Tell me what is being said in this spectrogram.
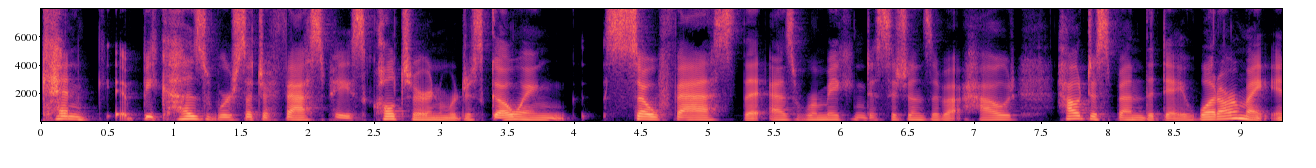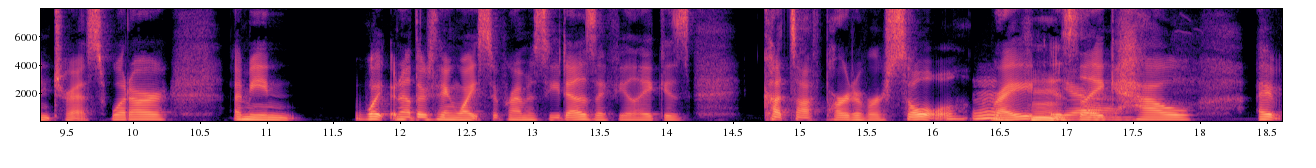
can because we're such a fast-paced culture and we're just going so fast that as we're making decisions about how how to spend the day what are my interests what are i mean what another thing white supremacy does i feel like is cuts off part of our soul Mm. right Hmm. is like how i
